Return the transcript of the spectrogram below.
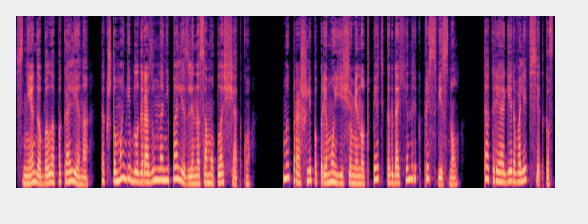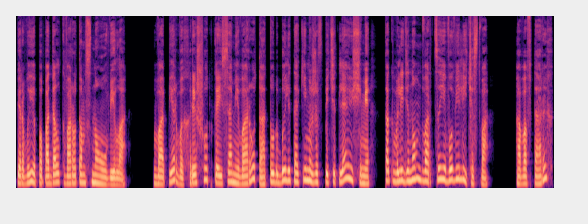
Снега было по колено, так что маги благоразумно не полезли на саму площадку. Мы прошли по прямой еще минут пять, когда Хенрик присвистнул. Так реагировали все, кто впервые попадал к воротам Сноувилла. Во-первых, решетка и сами ворота тут были такими же впечатляющими, как в ледяном дворце Его Величества. А во-вторых,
